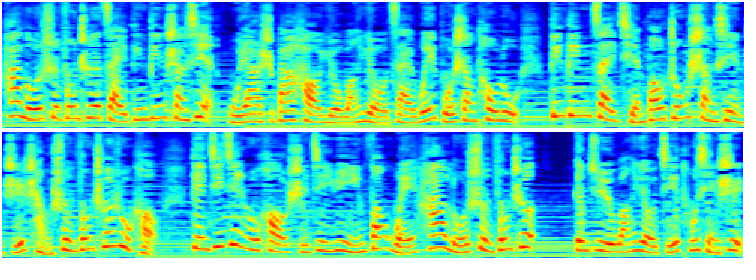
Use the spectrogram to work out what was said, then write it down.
哈罗顺风车在钉钉上线。五月二十八号，有网友在微博上透露，钉钉在钱包中上线职场顺风车入口，点击进入后，实际运营方为哈罗顺风车。根据网友截图显示，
